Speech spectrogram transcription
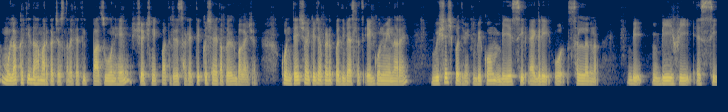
मुलाखती दहा मार्काची असणार आहे. त्यातील पाच गुण हे शैक्षणिक पात्रतेसाठी आहेत. ते कसे आहेत आपल्याला बघायचे आहेत. कोणत्याही शाखेची आपल्याला पदवी असल्यास एक गुण मिळणार आहे. विशेष पदवी B com B S C agri व संलग्न B B V S C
